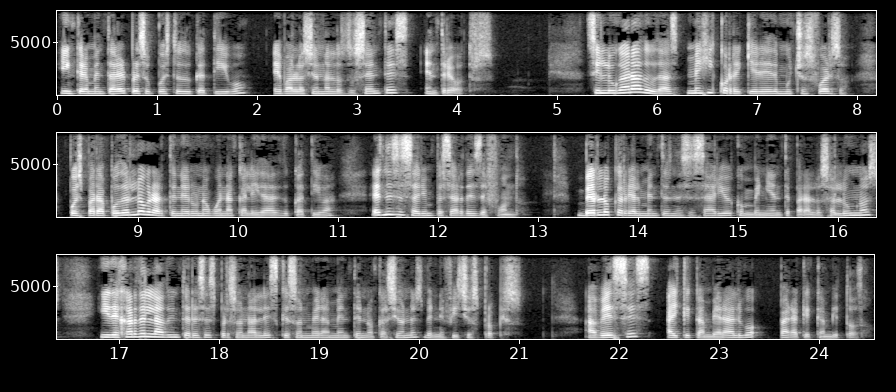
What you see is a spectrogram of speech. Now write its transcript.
incrementar el presupuesto educativo, evaluación a los docentes, entre otros. Sin lugar a dudas, México requiere de mucho esfuerzo, pues para poder lograr tener una buena calidad educativa es necesario empezar desde fondo, ver lo que realmente es necesario y conveniente para los alumnos y dejar de lado intereses personales que son meramente en ocasiones beneficios propios. A veces hay que cambiar algo para que cambie todo.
